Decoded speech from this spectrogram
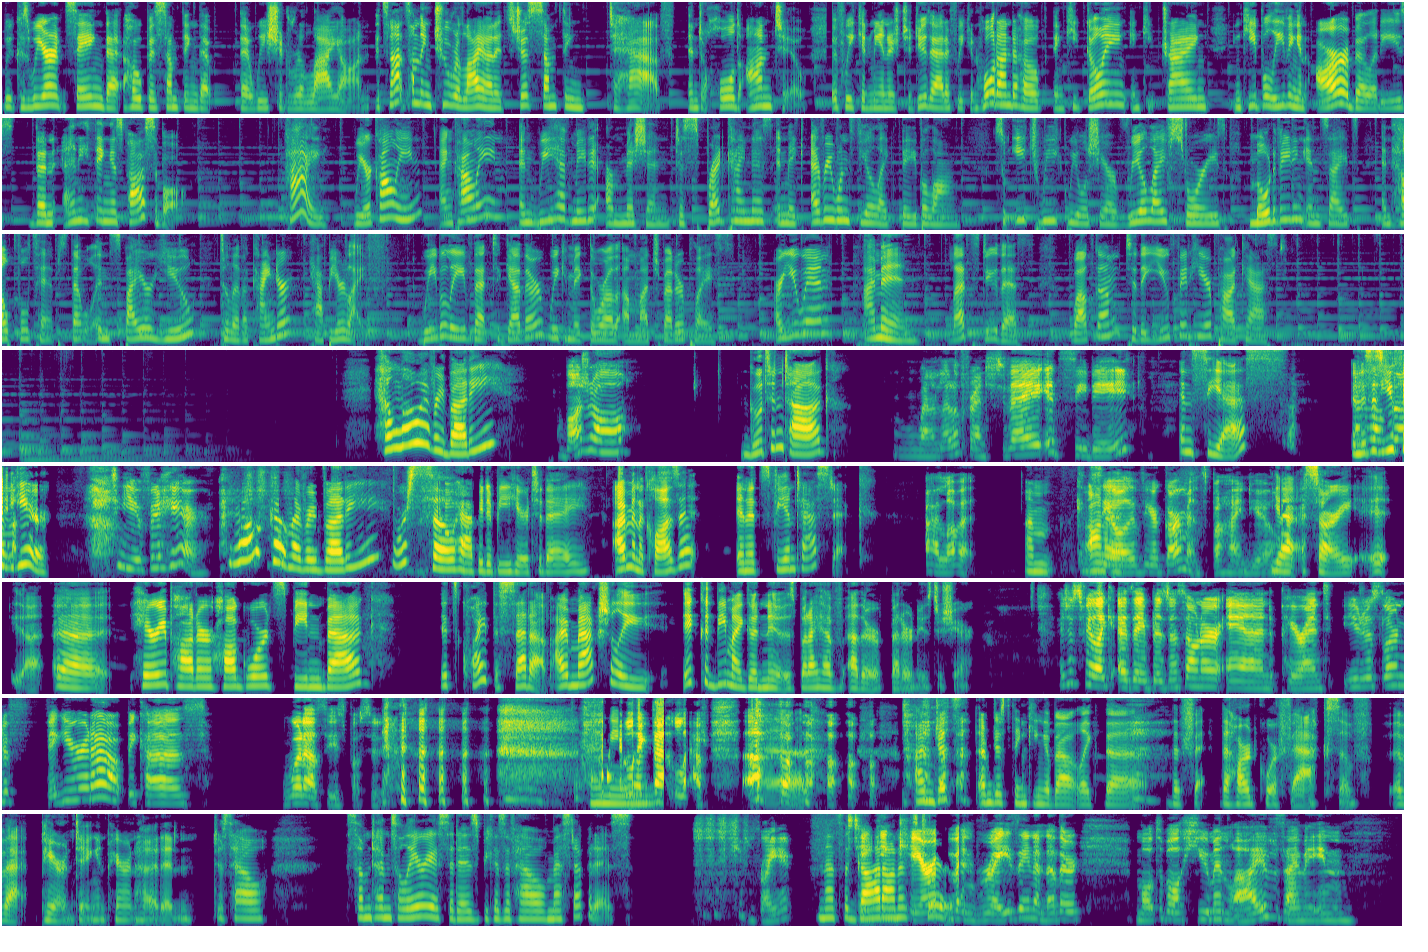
because we aren't saying that hope is something that that we should rely on. It's not something to rely on, it's just something to have and to hold on to. If we can manage to do that, if we can hold on to hope and keep going and keep trying and keep believing in our abilities, then anything is possible. Hi, we are Colleen and Colleen, and we have made it our mission to spread kindness and make everyone feel like they belong. So each week, we will share real life stories, motivating insights, and helpful tips that will inspire you to live a kinder, happier life. We believe that together we can make the world a much better place. Are you in? I'm in. Let's do this. Welcome to the You Fit Here podcast. Hello, everybody. Bonjour. Guten Tag. Went a little French today. It's CB. And CS. And, And this is You Fit. Here. To You Fit Here. Welcome, everybody. We're so happy to be here today. I'm in a closet and it's fantastic. I love it. I'm I can see it. all of your garments behind you. Yeah, sorry. It, uh, uh, Harry Potter Hogwarts beanbag. It's quite the setup. I'm actually. It could be my good news, but I have other better news to share. I just feel like as a business owner and parent, you just learn to figure it out because what else are you supposed to do? I mean, I like that laugh. I'm just. I'm just thinking about like the the fa- the hardcore facts of of that parenting and parenthood, and just how sometimes hilarious it is because of how messed up it is. right? And that's the god honest care truth. of and raising another multiple human lives. I mean,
